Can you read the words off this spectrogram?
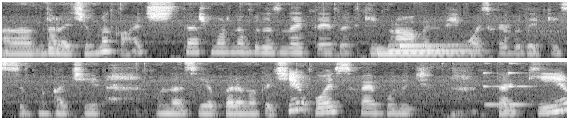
Е, До речі, вмикач теж можна буде знайти, той такий правильний. Ось хай буде якісь вмикачі. У нас є перемикачі, ось хай будуть такі.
